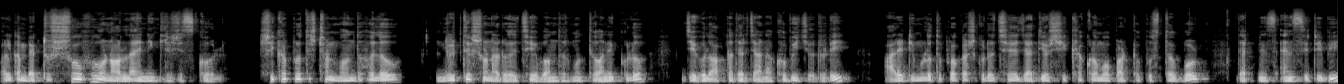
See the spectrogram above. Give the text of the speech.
Welcome back to Shovon online English school শিক্ষা প্রতিষ্ঠান বন্ধ হলেও নির্দেশনা রয়েছে বন্ধের মধ্যে অনেকগুলো, যেগুলো আপনাদের জানা খুবই জরুরি। আর এটি মূলত প্রকাশ করেছে জাতীয় শিক্ষাক্রম ও পাঠ্যপুস্তক বোর্ড দ্যাট মিন্স এনসিটিবি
